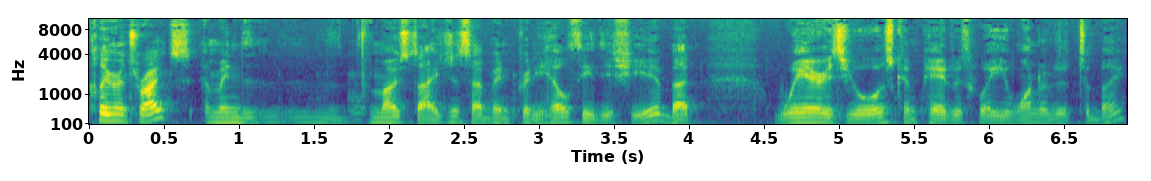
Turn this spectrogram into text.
Clearance rates, I mean, for most agents, they've been pretty healthy this year, but where is yours compared with where you wanted it to be?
